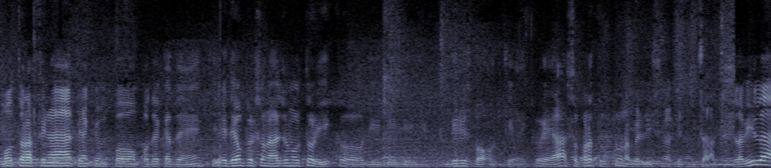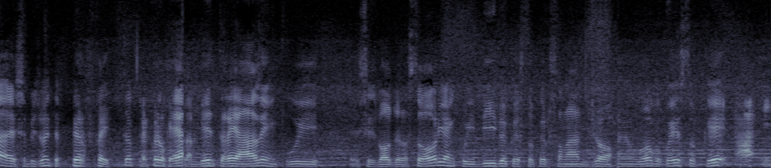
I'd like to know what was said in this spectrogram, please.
molto raffinati anche un po', un po', decadenti ed è un personaggio molto ricco di, di, di, di risvolti ecco, e ha soprattutto una bellissima fidanzata. La villa è semplicemente perfetta per quello che è l'ambiente reale in cui eh, si svolge la storia, in cui vive questo personaggio. È un luogo questo che ha i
